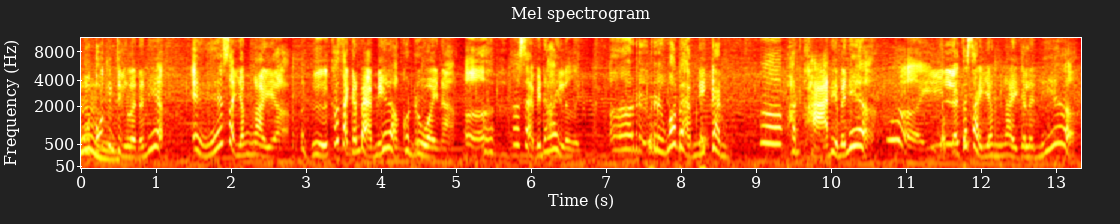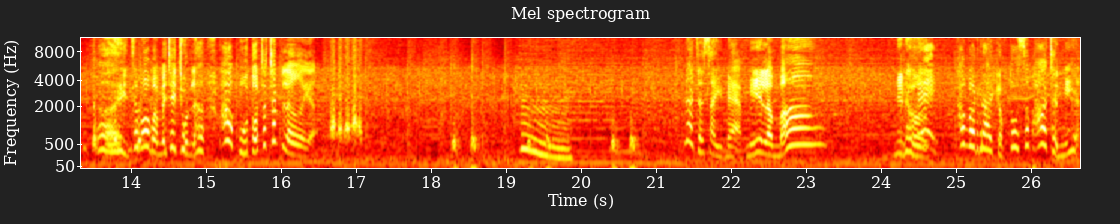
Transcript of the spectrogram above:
ปูโต๊ะจริง ๆ เลยนะเนี่ย เอ๊ะใส่ยังไงอะเออเขาใส่กันแบบนี้เหรอคนรวยนะเออใส่ไม่ได้เลยเออหรือหรือว่าแบบนี้กัน เออพันขาดีไหมเนี่ยเฮ้ยแล้วจะใส่ยังไงกันล่ะเนี่ย เฮ้ยฉันว่ามันไม่ใช่ชุดแล้ว ผ้าปูโต๊ะชัดๆเลยอะหืม น่าจะใส่แบบนี้ละมั้ง นี่เธอทำอะไรกับตู้เสื้อผ้าฉันเนี่ย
